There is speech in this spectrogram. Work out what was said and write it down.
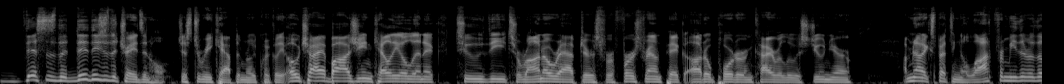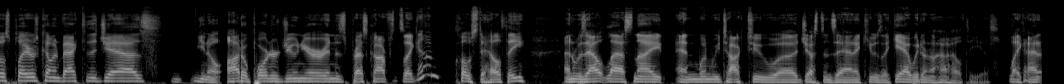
This is the these are the trades in whole. Just to recap them really quickly: Ochai Agbaji and Kelly Olynyk to the Toronto Raptors for a first round pick, Otto Porter and Kira Lewis Jr. I'm not expecting a lot from either of those players coming back to the Jazz. You know, Otto Porter Jr. in his press conference like I'm close to healthy and was out last night. And when we talked to uh, Justin Zanik, he was like, "Yeah, we don't know how healthy he is. Like, I,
